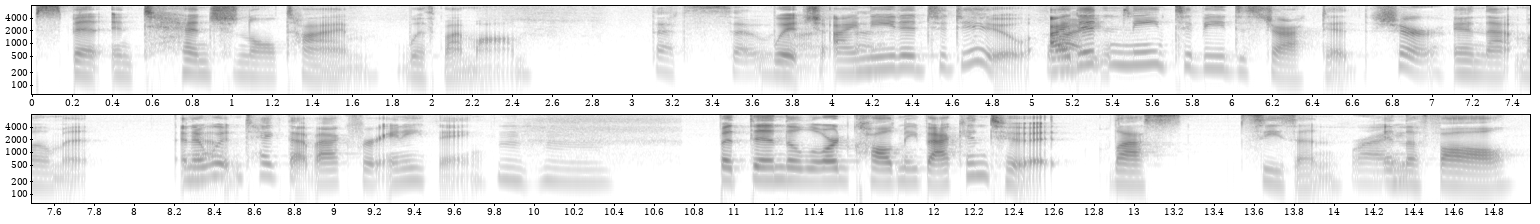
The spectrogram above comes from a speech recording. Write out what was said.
spent intentional time with my mom, That's so which. I That- needed to do. I didn't need to be distracted. Sure. in that moment. And I wouldn't take that back for anything. Mm-hmm. But then the Lord called me back into it last season in the fall.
